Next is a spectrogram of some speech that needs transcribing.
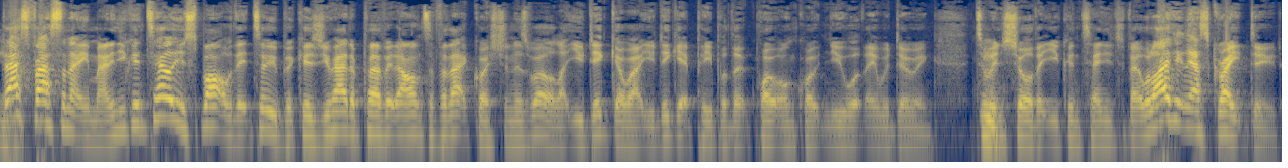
that's fascinating, man. And you can tell you're smart with it too because you had a perfect answer for that question as well. Like you did go out, you did get people that quote unquote knew what they were doing to ensure that you continue to develop. Well, I think that's great, dude.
